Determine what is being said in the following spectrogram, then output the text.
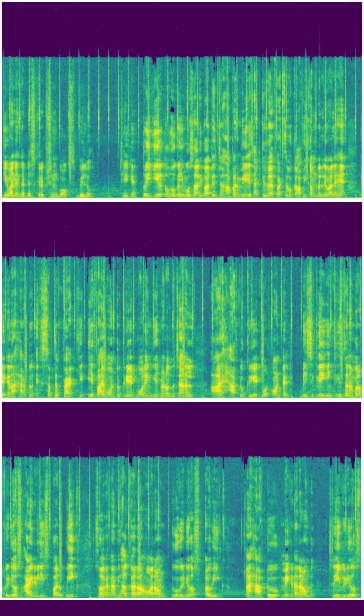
given in the description box below. ठीक है? तो ये तो हो गई वो सारी बातें जहाँ पर मेरे साइड के जो एफर्ट्स है वो काफ़ी कम डलने वाले हैं। लेकिन I have to accept the fact कि if I want to create more engagement on the channel I have to create more content basically increase the number of videos I release per week so अगर मैं अभी हाल कर रहा हूँ around two videos a week I have to make it around three videos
